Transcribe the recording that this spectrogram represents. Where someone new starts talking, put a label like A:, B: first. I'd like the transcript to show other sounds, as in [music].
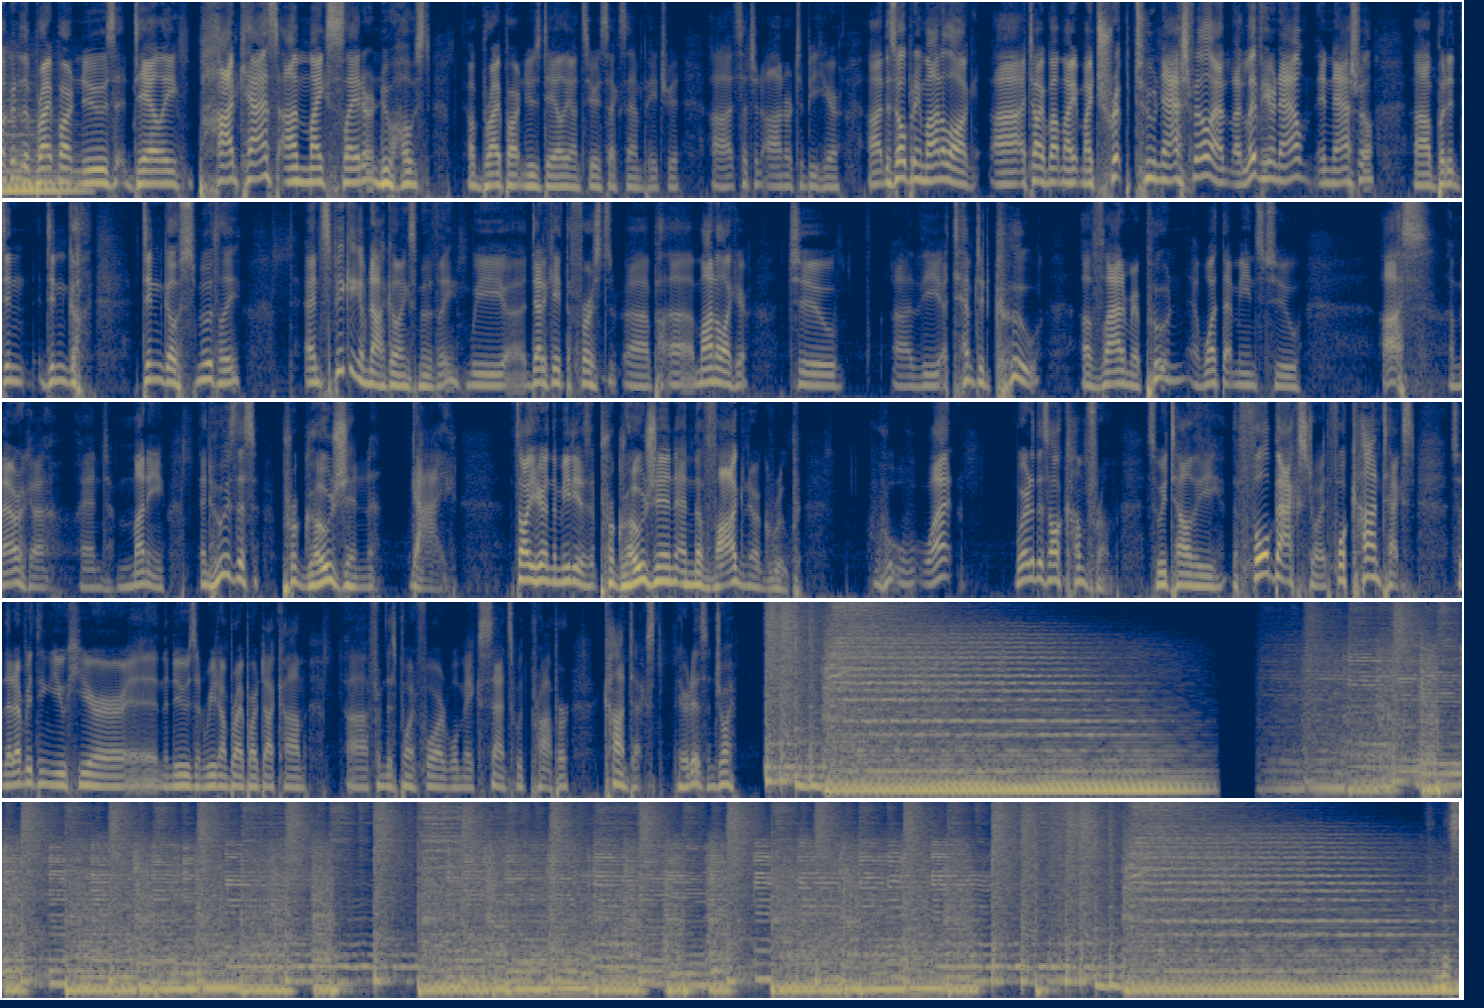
A: Welcome to the Breitbart News Daily podcast. I'm Mike Slater, new host of Breitbart News Daily on SiriusXM Patriot. Uh, it's such an honor to be here. Uh, this opening monologue, uh, I talk about my, my trip to Nashville. I, I live here now in Nashville, uh, but it didn't didn't go [laughs] didn't go smoothly. And speaking of not going smoothly, we uh, dedicate the first uh, monologue here to the attempted coup of Vladimir Putin and what that means to us, America, and money. And who is this Prigozhin guy? That's all you hear in the media is Prigozhin and the Wagner Group. What? Where did this all come from? So we tell the the full backstory, the full context, so that everything you hear in the news and read on Breitbart.com uh, from this point forward will make sense with proper context. Here it is. Enjoy.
